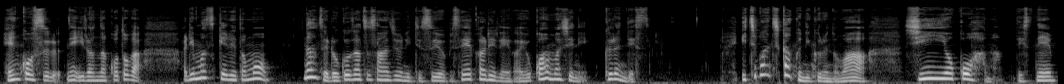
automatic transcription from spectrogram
変更する、ね、いろんなことがありますけれども、なんせ6月30日水曜日聖火リレーが横浜市に来るんです。一番近くに来るのは、新横浜ですね。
